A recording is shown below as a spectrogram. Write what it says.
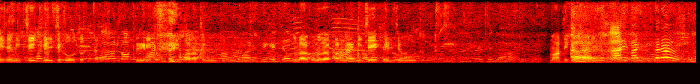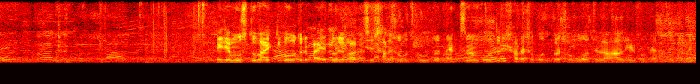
এই যে নিচেই খেলছে কবুতরটা রেডি রেডি করাতে কবুতরটা। তোলার কোনো ব্যাপার নাই, নিচেই খেলছে কবুতরটা। মাদিকে এই যে মুস্তু ভাই একটি কবুতরের পায়ে দড়ি বাঁধছে সাদা সবুজ কবুতর। ম্যাক্সিমাম কবুতরই সাদা সবুজ বা সবুজ লাল এরকম টাইপের কবুতর নিয়ে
